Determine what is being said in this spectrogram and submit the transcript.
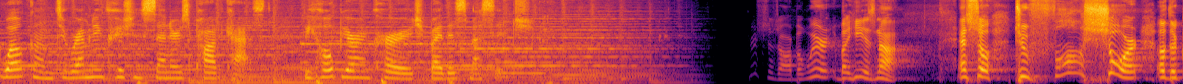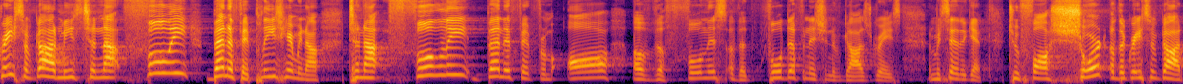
Welcome to Remnant Christian Center's podcast. We hope you're encouraged by this message. Christians are, but we're but he is not. And so to fall short of the grace of God means to not fully benefit. Please hear me now. To not fully benefit from all of the fullness of the full definition of God's grace. Let me say that again. To fall short of the grace of God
